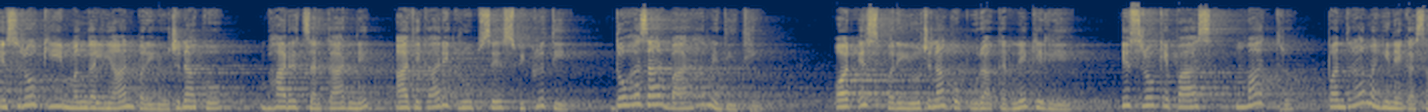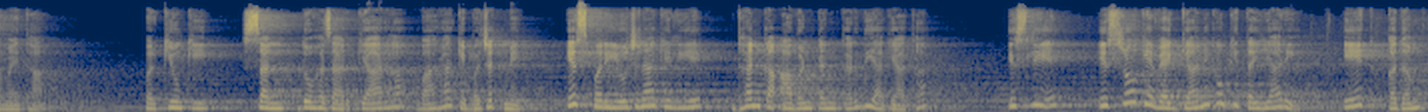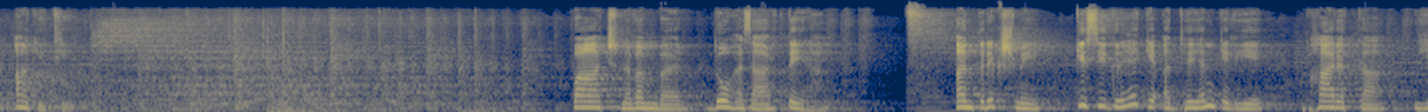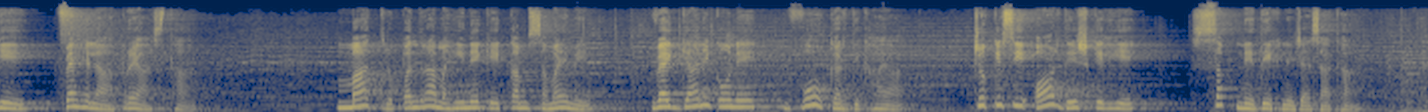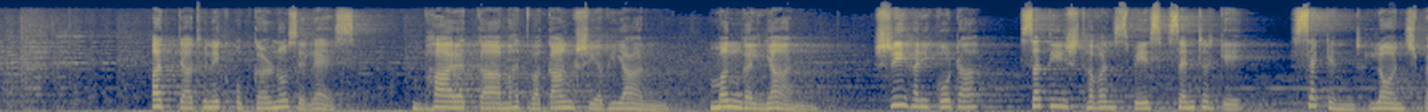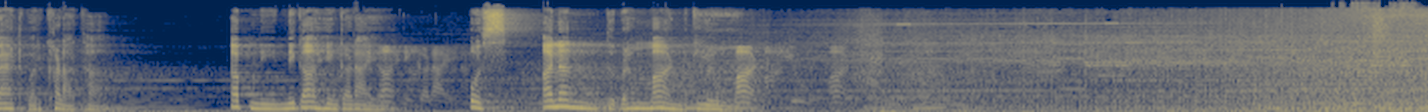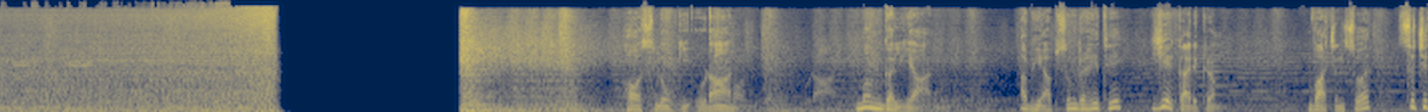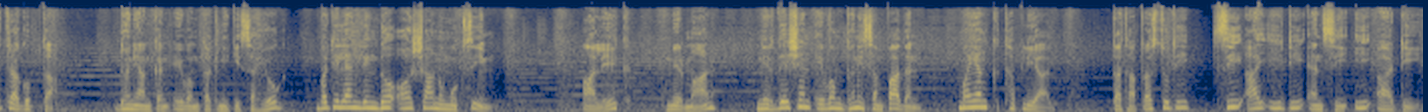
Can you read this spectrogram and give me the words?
इसरो की मंगलयान परियोजना को भारत सरकार ने आधिकारिक रूप से स्वीकृति 2012 में दी थी और इस परियोजना को पूरा करने के लिए इसरो के पास मात्र 15 महीने का समय था। पर क्योंकि सन 2011-12 के बजट में इस परियोजना के लिए धन का आवंटन कर दिया गया था, इसलिए इसरो के वैज्ञानिकों की तैयारी एक कदम आगे थी। पाँच नवंबर 2013 अंतरिक्ष में किसी ग्रह के अध्ययन के लिए भारत का ये पहला प्रयास था। मात्र पंद्रह महीने के कम समय में वैज्ञानिकों ने वो कर दिखाया, जो किसी और देश के लिए सपने देखने जैसा था। अत्याधुनिक उपकरणों से लैस भारत का महत्वाकांक्षी अभियान मंगलयान। श्रीहरिकोटा सतीश धवन स्पेस सेंटर के सेकंड लॉन्च पैड पर खड़ा था। अपनी निगाहें गड़ाए उस अनंत ब्रह्मांड की ओर। हौसलों की उड़ान मंगलयान। अभी आप सुन रहे थे ये कार्यक्रम। वाचन स्वर सुचित्रा गुप्ता। ध्वनियांकन एवं तकनीकी सहयोग बटी लैंगलिंगडो और शानु मुक्सीम। आलेख, निर्माण, निर्देशन एवं ध्वनि संपादन मयंक थपलियाल। तथा प्रस्तुति C I E T N C E R T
